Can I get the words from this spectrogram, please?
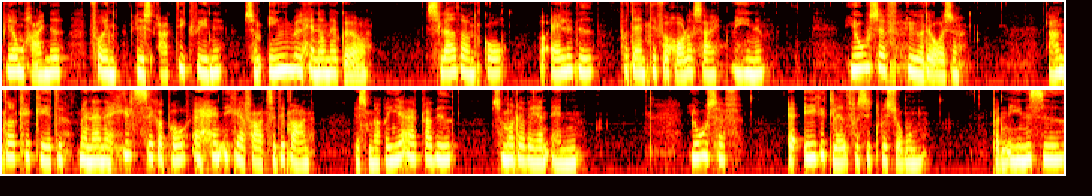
bliver hun regnet for en løsagtig kvinde, som ingen vil have noget med at gøre. Sladeren går, og alle ved, hvordan det forholder sig med hende. Josef hører det også. Andre kan gætte, men han er helt sikker på, at han ikke er far til det barn. Hvis Maria er gravid, så må der være en anden. Josef er ikke glad for situationen. På den ene side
